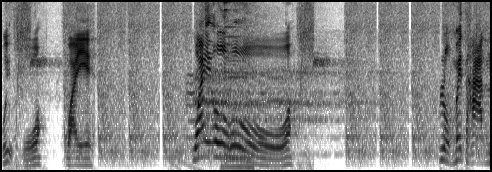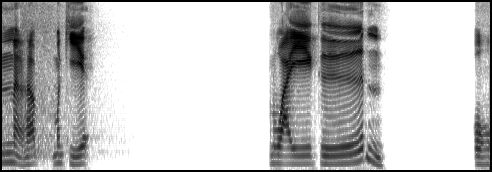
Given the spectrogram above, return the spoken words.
อุ้ยโหไวไวโอ้โหหลบไม่ทันนะครับ เมื่อกี้มันไวเกิน โอ้โห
